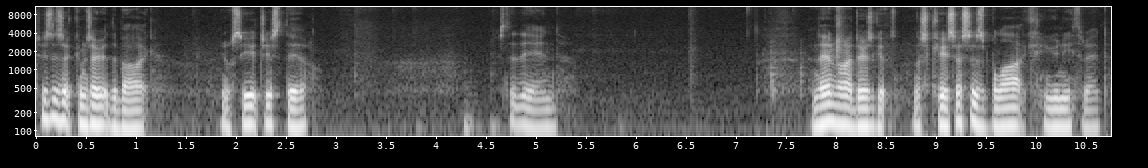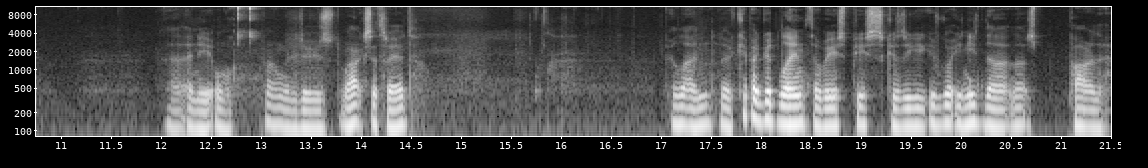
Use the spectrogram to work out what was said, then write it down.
just as it comes out at the back. You'll see it just there, just at the end. And then what I do is get, this case, this is black uni thread uh, in 8 What I'm going to do is wax the thread, pull it in. Now keep a good length of waste piece because you, have got you need that. That's part of the,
